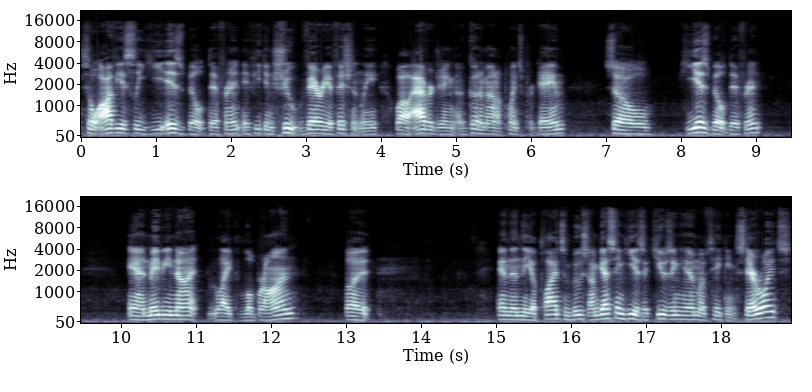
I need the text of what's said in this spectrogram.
so obviously he is built different if he can shoot very efficiently while averaging a good amount of points per game. So he is built different. And maybe not like LeBron, but and then the applied some boost. I'm guessing he is accusing him of taking steroids,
